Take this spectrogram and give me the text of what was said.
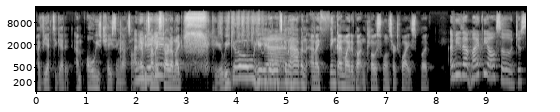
I've yet to get it. I'm always chasing that song. I mean, Every time I start, I'm like, here we go, here we go, what's going to happen? And I think I might have gotten close once or twice, but I mean, that might be also just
